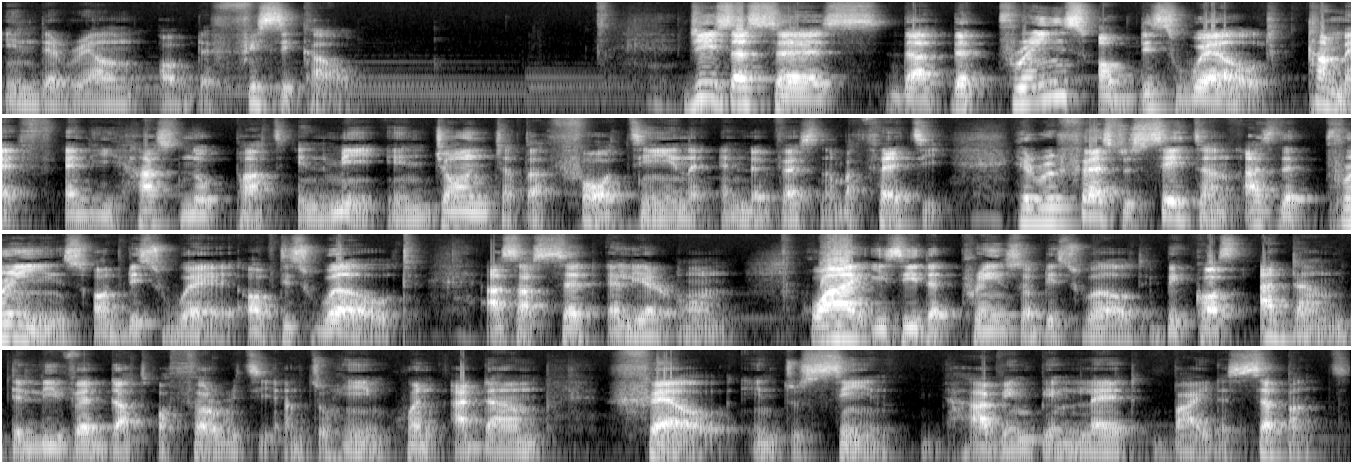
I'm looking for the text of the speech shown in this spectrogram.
in the realm of the physical. Jesus says that the prince of this world cometh and he has no part in me in John chapter 14 and the verse number 30. He refers to Satan as the prince of this world, of this world, as I said earlier on. Why is he the prince of this world? Because Adam delivered that authority unto him when Adam fell into sin, having been led by the serpent.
